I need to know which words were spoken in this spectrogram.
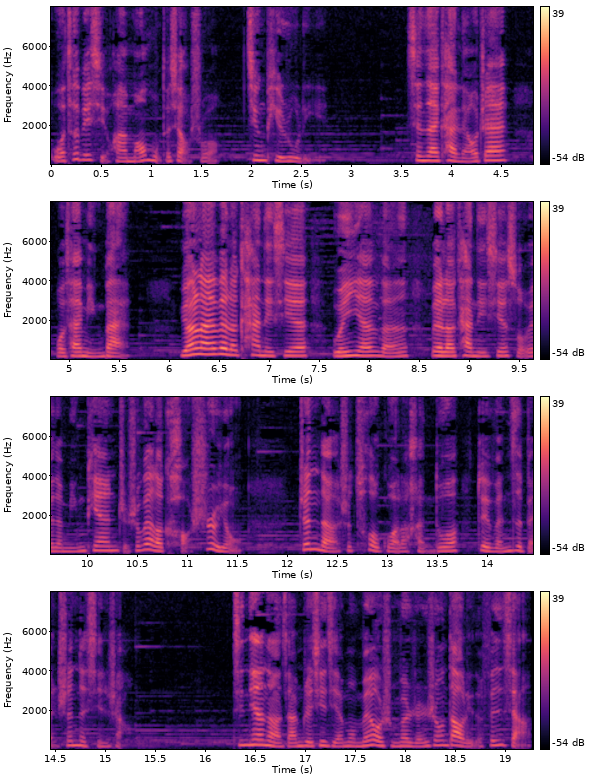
我特别喜欢毛姆的小说，精辟入理。现在看《聊斋》。我才明白，原来为了看那些文言文，为了看那些所谓的名篇，只是为了考试用，真的是错过了很多对文字本身的欣赏。今天呢，咱们这期节目没有什么人生道理的分享，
